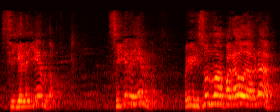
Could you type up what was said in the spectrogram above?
Sigue leyendo, sigue leyendo, porque Jesús no ha parado de hablar.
